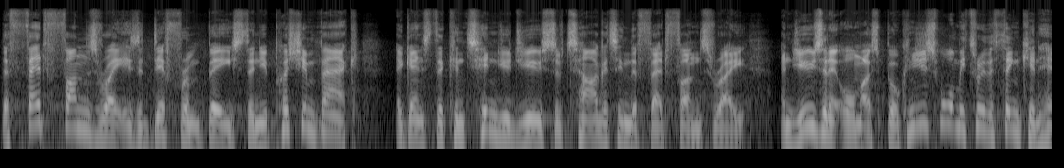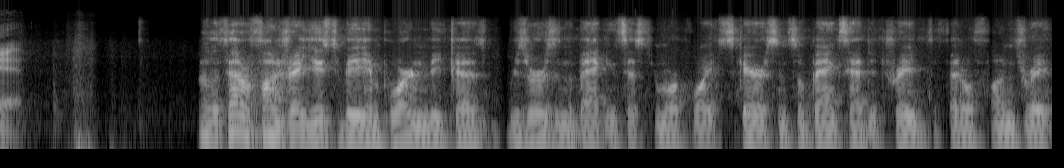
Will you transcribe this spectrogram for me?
The Fed funds rate is a different beast, and you're pushing back against the continued use of targeting the Fed funds rate and using it almost, Bill. Can you just walk me through the thinking here? Well, the federal funds rate used to be important because reserves in the banking system were quite scarce, and so banks had to trade the federal funds rate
